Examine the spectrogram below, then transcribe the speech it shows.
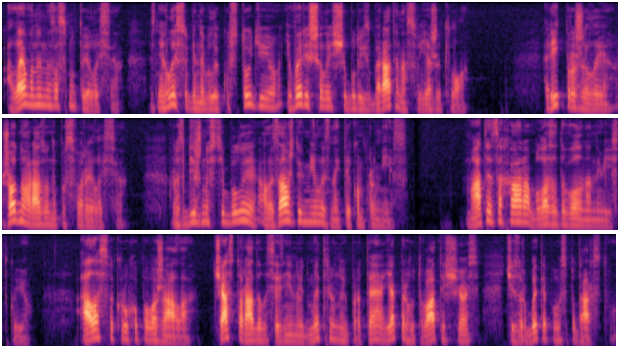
Але вони не засмутилися, зняли собі невелику студію і вирішили, що будуть збирати на своє житло. Рік прожили, жодного разу не посварилися. Розбіжності були, але завжди вміли знайти компроміс. Мати Захара була задоволена невісткою. Алла свекруху поважала, часто радилася з Ніною Дмитрівною про те, як приготувати щось чи зробити по господарству.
